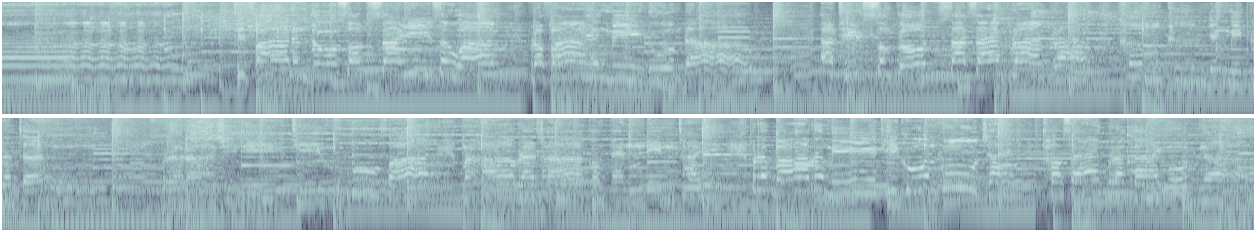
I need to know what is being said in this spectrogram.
พร่างพราวค่ำคืนยังมีพระจันทร์พระราชินีที่อยู่คู่ฟ้ามหาราชาของแผ่นดินไทย พระบารมีที่ควรคู่ใจทอแสงประกายงดงาม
